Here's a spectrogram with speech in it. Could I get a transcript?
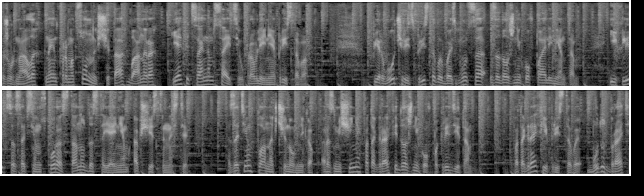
журналах, на информационных счетах, баннерах и официальном сайте Управления приставов. В первую очередь приставы возьмутся за должников по алиментам. Их лица совсем скоро станут достоянием общественности. Затем в планах чиновников размещение фотографий должников по кредитам. Фотографии приставы будут брать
